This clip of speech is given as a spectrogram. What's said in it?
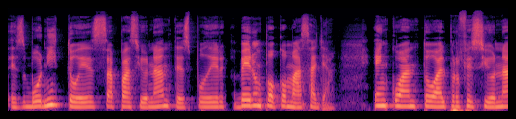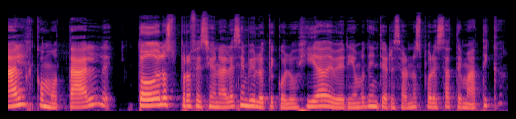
es bonito, es apasionante, es poder ver un poco más allá. En cuanto al profesional como tal, todos los profesionales en bibliotecología deberíamos de interesarnos por esta temática.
